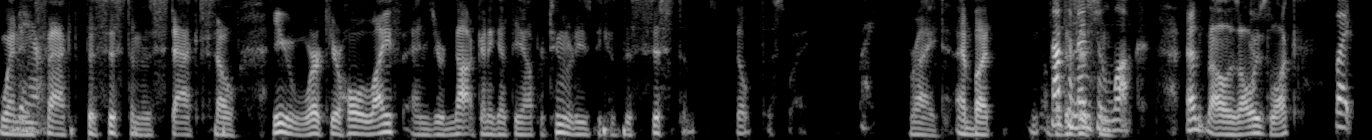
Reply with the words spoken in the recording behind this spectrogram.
When in fact the system is stacked, so you work your whole life and you're not going to get the opportunities because the system is built this way. Right. Right. And but but not the to mention system- luck And well, there's always luck. but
